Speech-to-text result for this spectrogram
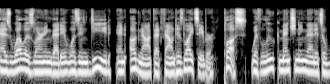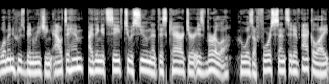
as well as learning that it was indeed an Ugnaught that found his lightsaber. Plus, with Luke mentioning that it's a woman who's been reaching out to him, I think it's safe to assume that this character is Verla, who was a force sensitive acolyte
